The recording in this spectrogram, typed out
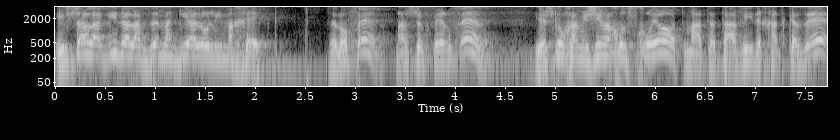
אי אפשר להגיד עליו זה מגיע לו להימחק. זה לא פייר, מה שפייר פייר. יש לו 50% זכויות, מה אתה תעביד אחד כזה?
